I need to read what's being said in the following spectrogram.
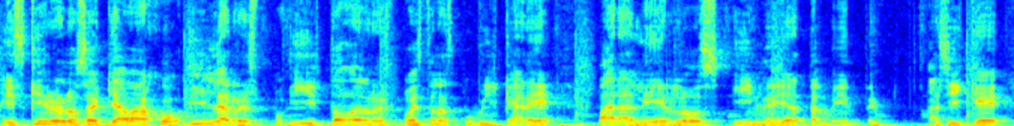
Escríbelos aquí abajo y, la y todas las respuestas las publicaré para leerlos inmediatamente. Así que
